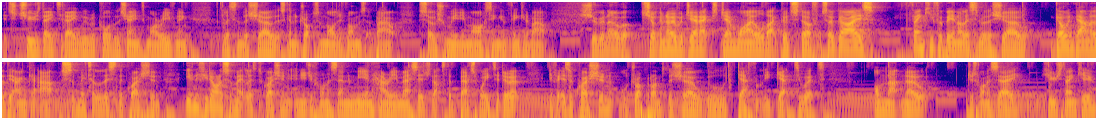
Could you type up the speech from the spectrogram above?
it's Tuesday today. We record with Shane tomorrow evening. Listen to the show that's going to drop some knowledge bombs about social media marketing and thinking about Sugar Nova. chugging over Gen X, Gen Y, all that good stuff. So, guys, thank you for being a listener of the show. Go and download the Anchor app, submit a listener question. Even if you don't want to submit a listener question and you just want to send me and Harry a message, that's the best way to do it. If it is a question, we'll drop it onto the show. We will definitely get to it. On that note, just want to say huge thank you,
